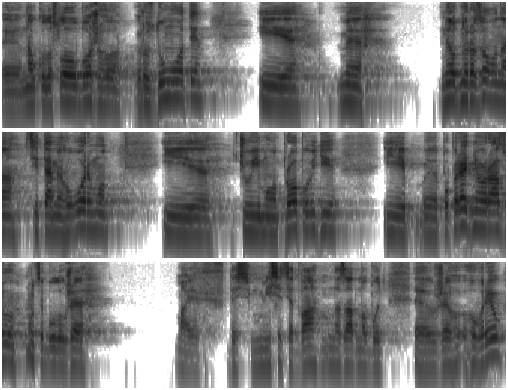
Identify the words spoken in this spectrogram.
е, навколо Слова Божого роздумувати. І ми неодноразово на ці теми говоримо і чуємо проповіді. І е, попереднього разу, ну це було вже має десь місяця два назад, мабуть, е, вже говорив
